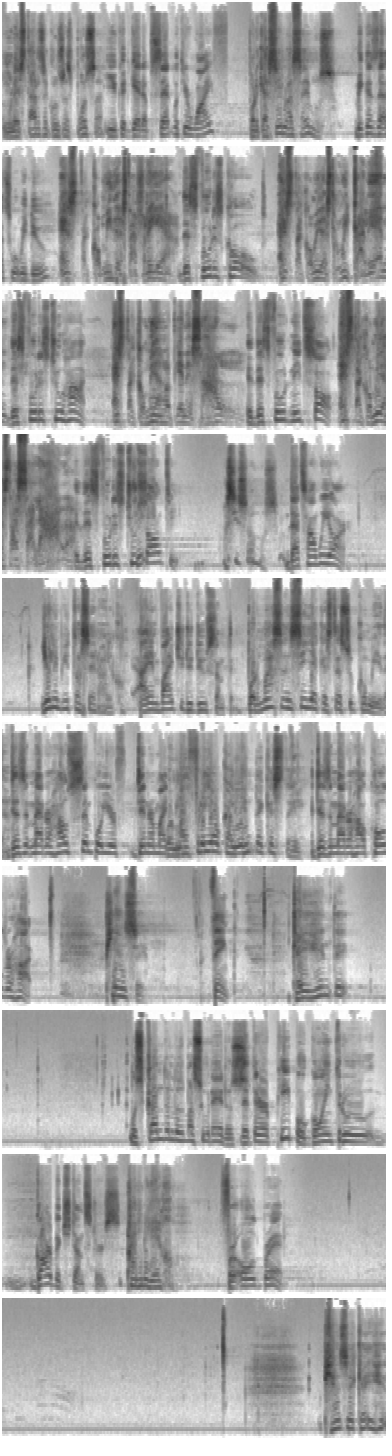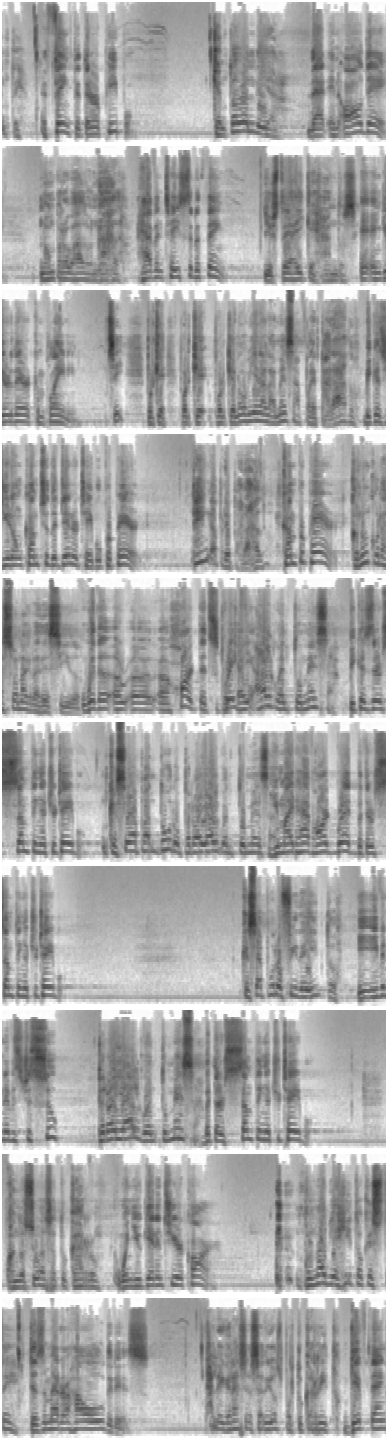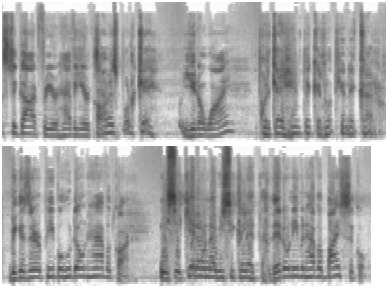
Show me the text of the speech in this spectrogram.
molestarse con su esposa, You could get upset with your wife porque así lo hacemos. Because that's what we do. Esta comida está fría. This food is cold. Esta comida está muy caliente. This food is too hot. Esta comida no tiene sal. This food needs salt. Esta comida está salada. This food is too Sí. salty. Así somos. That's how we are. Yo le invito a hacer algo. I invite you to do something. Por más sencilla que esté su comida, Doesn't matter how simple your dinner might por be. más fría o caliente que esté, It doesn't matter how cold or hot. piense Think que hay gente buscando en los basureros that there are people going through garbage dumpsters pan viejo. for old bread. Piense que hay gente Think that there are people que en todo el día that in all day no han probado nada haven't tasted a thing y usted ahí quejándose. and you're there complaining ¿Sí? Porque, porque, porque no viene a la mesa preparado. because you don't come to the dinner table prepared. Venga preparado, Come prepared con un corazón agradecido. with a, a, a- heart that's Porque hay grateful algo en tu mesa. because there's something at your table. Que sea pan duro, pero hay algo en tu mesa. You might have hard bread, but there's something at your table. Que sea puro fideíto, Even if it's just soup, pero hay algo en tu mesa. but there's something at your table. Cuando subas a tu carro, When you get into your car, por más viejito que esté, doesn't matter how old it is, dale gracias a Dios por tu carrito. give thanks to God for your having your car. ¿Sabes por qué? You know why? Porque hay gente que no tiene carro, Because there are people who don't have a car. ni siquiera una bicicleta. They don't even have a bicycle.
